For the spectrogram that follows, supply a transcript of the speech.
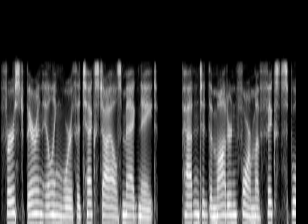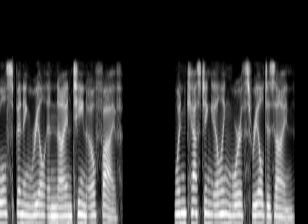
first Baron Illingworth a textiles magnate, patented the modern form of fixed spool spinning reel in 1905. When casting Illingworth's reel design,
